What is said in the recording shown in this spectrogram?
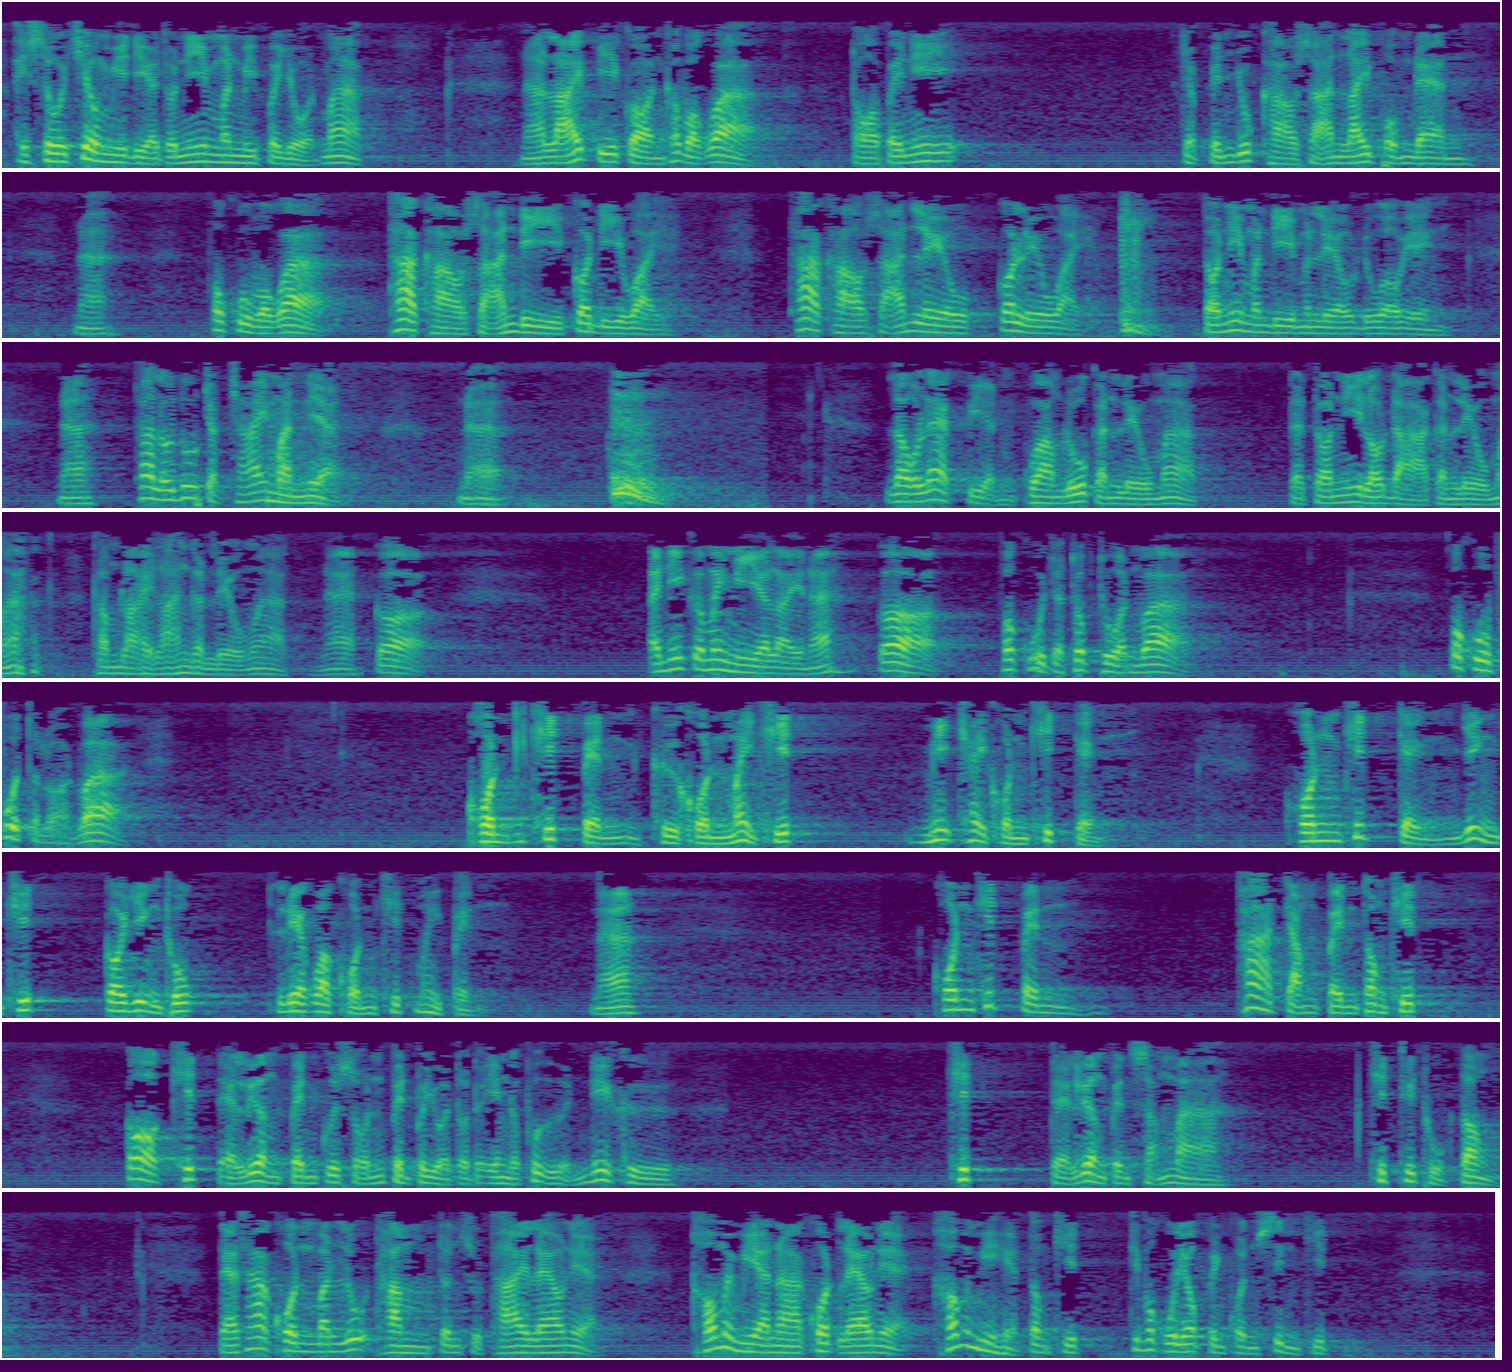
ไอ้โซเชียลมีเดียตัวนี้มันมีประโยชน์มาก นะหลายปีก่อนเขาบอกว่าต่อไปนี้จะเป็นยุคข่าวสารไร้พรมแดนนะพ่อครูบอกว่าถ้าข่าวสารดีก็ดีไวถ้าข่าวสารเลวก็เลวไวตอนนี้มันดีมันเร็วดูเอาเองนะถ้าเราดูจักใช้มันเนี่ยนะเราแลกเปลี่ยนความรู้กันเร็วมาก แต่ตอนนี้เราด่ากันเร็วมากทำลายล้างกันเร็วมากนะก็ อันนี้ก็ไม่มีอะไรนะ ก็พ่อครูจะทบทวนว่าพ่อครูพูดตลอดว่า คนคิดเป็นคือคนไม่คิด มิใช่คนคิดเก่ง คนคิดเก่ง ยิ่งคิดก็ยิ่งทุกข์เรียกว่าคนคิดไม่เป็นนะ คนคิดเป็นถ้าจำเป็นต้องคิด ก็คิดแต่เรื่องเป็นกุศลเป็นประโยชน์ต่อตัวเองกับผู้อื่น นี่คือคิดแต่เรื่องเป็นสัมมาคิดที่ถูกต้อง แต่ถ้าคนบรรลุธรรมจนสุดท้ายแล้วเนี่ยเขาไม่มีอนาคตแล้วเนี่ยเขาไม่มีเหตุต้องคิด ที่พ่อครูเรียกเป็นคนสิ้นคิด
